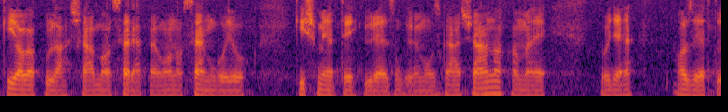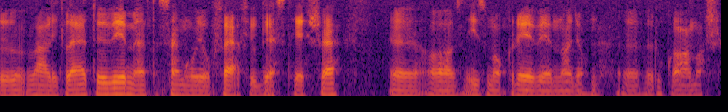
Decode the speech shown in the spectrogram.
kialakulásában szerepe van a szemgolyók kismértékű rezgő mozgásának, amely ugye azért válik lehetővé, mert a szemgolyók felfüggesztése az izmok révén nagyon rugalmas.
